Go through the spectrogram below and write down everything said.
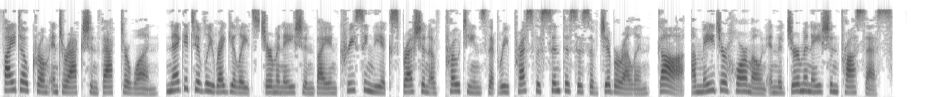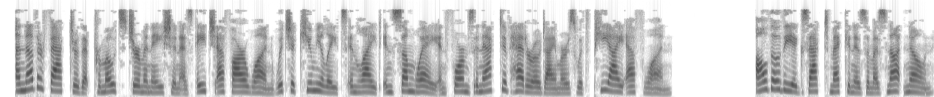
phytochrome interaction factor 1, negatively regulates germination by increasing the expression of proteins that repress the synthesis of gibberellin GA, a major hormone in the germination process. Another factor that promotes germination is HFR1 which accumulates in light in some way and forms inactive heterodimers with PIF1. Although the exact mechanism is not known,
